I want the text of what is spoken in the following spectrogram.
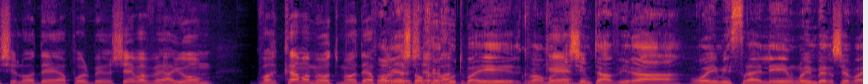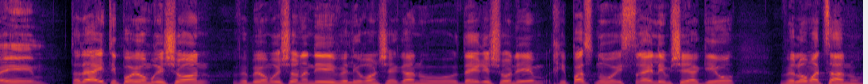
של אוהדי הפועל באר שבע, והיום כבר כמה מאות מאוהדי הפועל באר שבע. כבר יש נוכחות בעיר, כבר כן. מרגישים את האווירה, רואים ישראלים, רואים באר שבעים. אתה יודע, הייתי פה יום ראשון, וביום ראשון אני ולירון, שהגענו די ראשונים, חיפשנו ישראלים שיגיעו. ולא מצאנו.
